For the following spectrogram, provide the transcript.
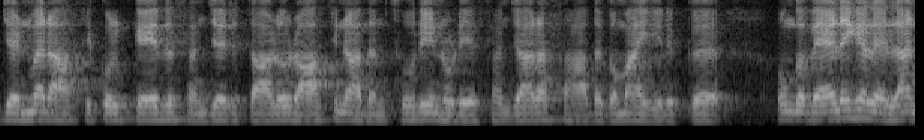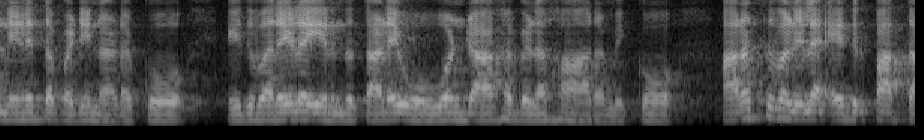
ஜென்ம ராசிக்குள் கேது சஞ்சரித்தாலும் ராசிநாதன் சூரியனுடைய சஞ்சார சாதகமாக இருக்குது உங்கள் வேலைகள் எல்லாம் நினைத்தபடி நடக்கும் இதுவரையில் இருந்த தடை ஒவ்வொன்றாக விலக ஆரம்பிக்கும். அரசு வழியில் எதிர்பார்த்த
